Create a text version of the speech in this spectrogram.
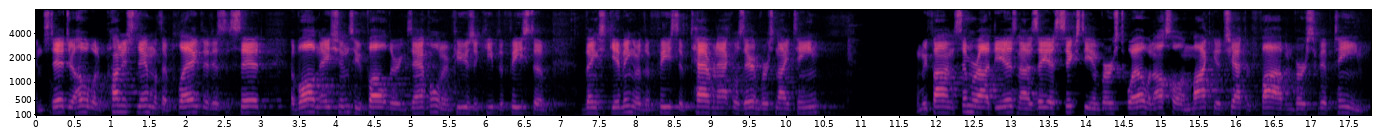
Instead, Jehovah would punish them with a plague that is said of all nations who follow their example and refuse to keep the feast of Thanksgiving or the feast of tabernacles there in verse 19. And we find similar ideas in Isaiah 60 and verse 12 and also in Micah chapter 5 and verse 15.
